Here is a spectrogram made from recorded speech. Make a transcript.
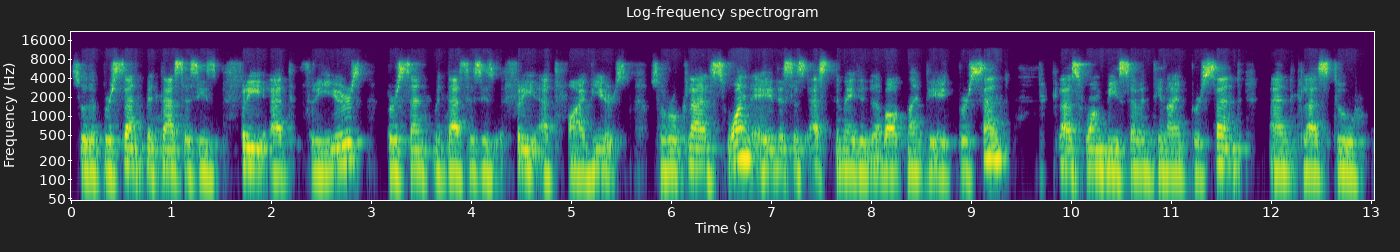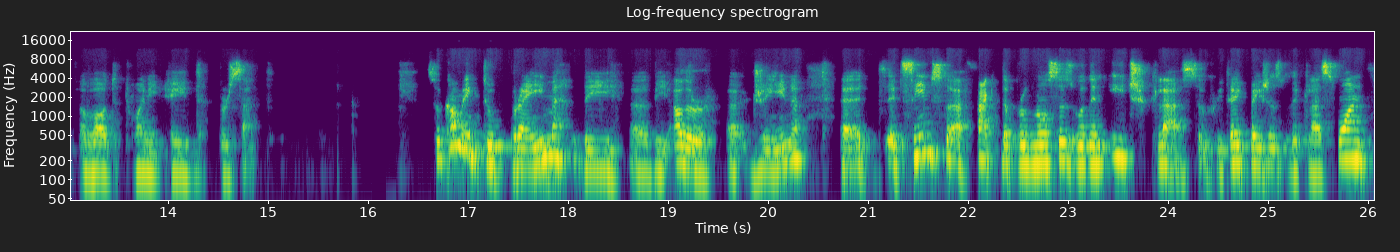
So the percent metastases free at three years, percent metastases free at five years. So for class 1A, this is estimated about 98%, class 1B 79%, and class 2 about 28%. So coming to PRAME, the, uh, the other uh, gene, uh, it, it, seems to affect the prognosis within each class. So if we take patients with a class one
